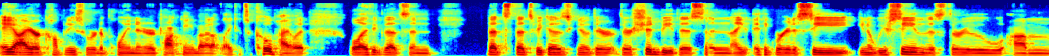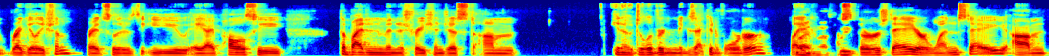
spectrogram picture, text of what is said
AI or companies who are deploying it are talking about it like it's a co-pilot. Well, I think that's in that's that's because you know there there should be this, and I, I think we're going to see. You know, we're seeing this through um, regulation, right? So there's the EU AI policy. The Biden administration just um, you know, delivered an executive order like right, Thursday or Wednesday. Um,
